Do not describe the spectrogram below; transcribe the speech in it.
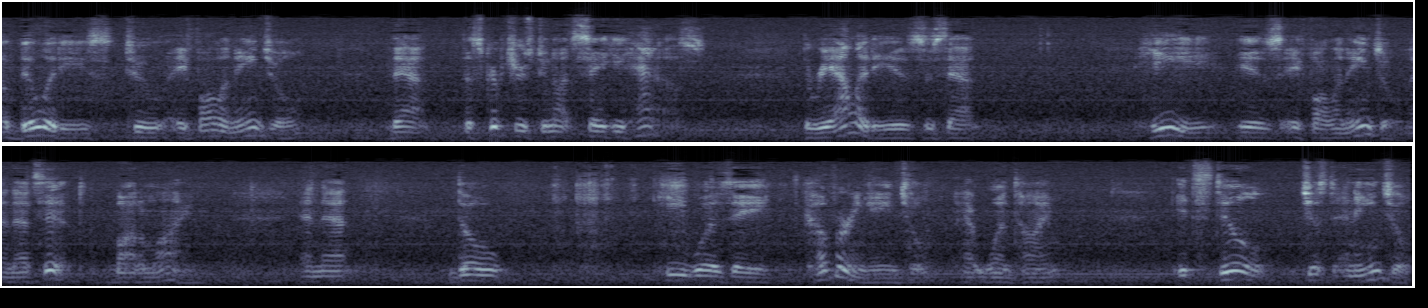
abilities to a fallen angel that the scriptures do not say he has. The reality is is that he is a fallen angel, and that's it, bottom line. And that though he was a covering angel at one time, it's still just an angel.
